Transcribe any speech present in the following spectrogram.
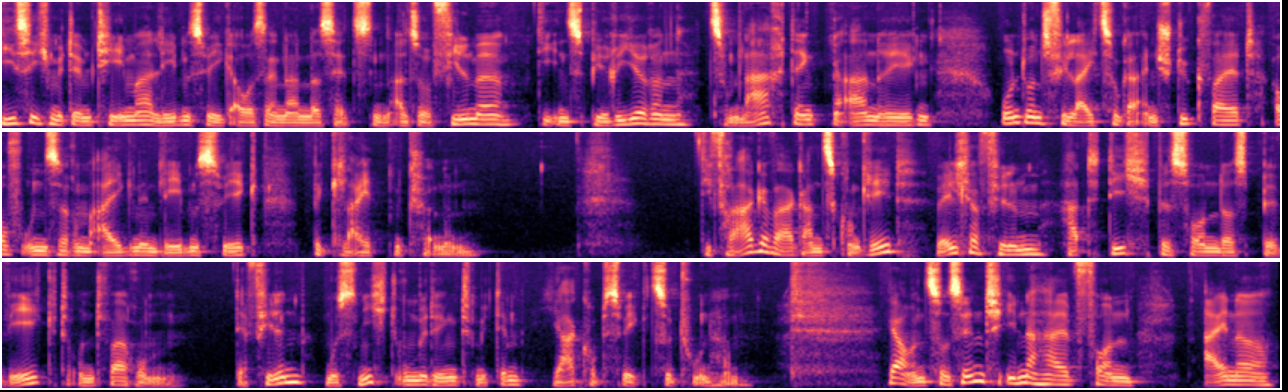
die sich mit dem Thema Lebensweg auseinandersetzen. Also Filme, die inspirieren, zum Nachdenken anregen und uns vielleicht sogar ein Stück weit auf unserem eigenen Lebensweg begleiten können. Die Frage war ganz konkret, welcher Film hat dich besonders bewegt und warum? Der Film muss nicht unbedingt mit dem Jakobsweg zu tun haben. Ja, und so sind innerhalb von einer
